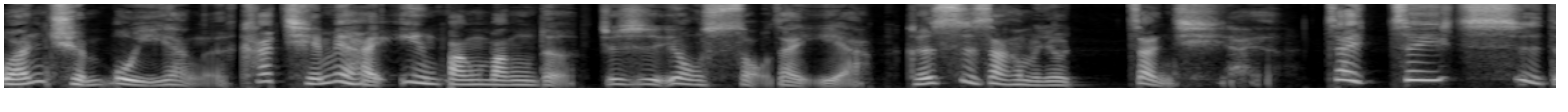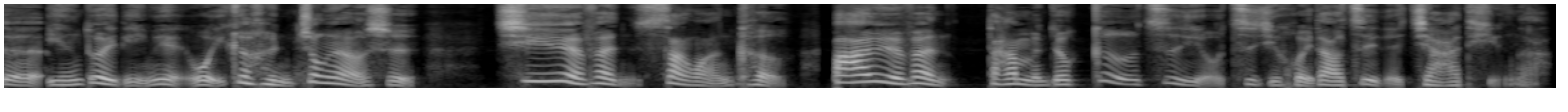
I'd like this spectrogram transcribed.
完全不一样了。他前面还硬邦邦的，就是用手在压，可是事实上他们就站起来了。在这一次的营队里面，我一个很重要的是。七月份上完课，八月份他们就各自有自己回到自己的家庭了。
